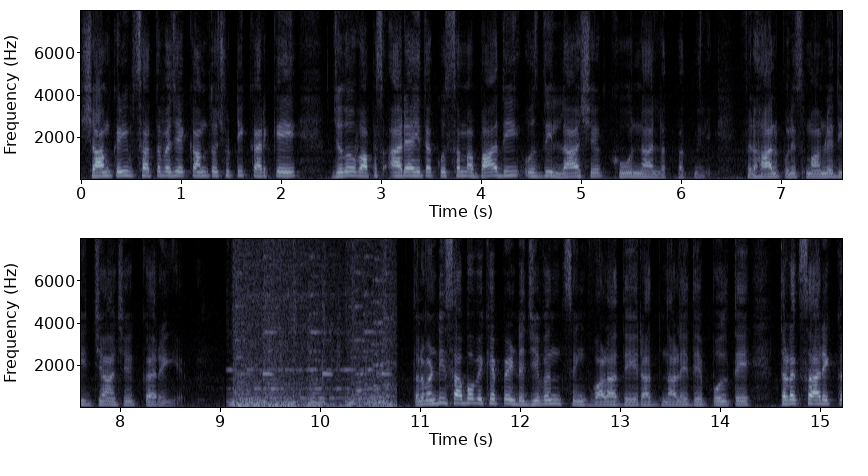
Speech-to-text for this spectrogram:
ਸ਼ਾਮ ਕਰੀਬ 7 ਵਜੇ ਕੰਮ ਤੋਂ ਛੁੱਟੀ ਕਰਕੇ ਜਦੋਂ ਵਾਪਸ ਆ ਰਿਹਾ ਸੀ ਤਾਂ ਕੁਝ ਸਮਾਂ ਬਾਅਦ ਹੀ ਉਸ ਦੀ ਲਾਸ਼ ਖੂਨ ਨਾਲ ਲਤਪਤ ਮਿਲੀ। ਫਿਲਹਾਲ ਪੁਲਿਸ ਮਾਮਲੇ ਦੀ ਜਾਂਚ ਕਰ ਰਹੀ ਹੈ। ਤਲਵੰਡੀ ਸਾਬੋ ਵਿਖੇ ਪਿੰਡ ਜੀਵਨ ਸਿੰਘ ਵਾਲਾ ਦੇ ਰੱਦ ਨਾਲੇ ਦੇ ਪੁਲ ਤੇ ਤੜਕਸਾਰ ਇੱਕ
